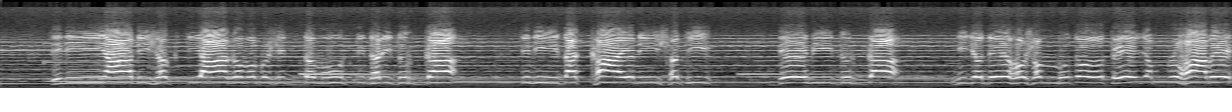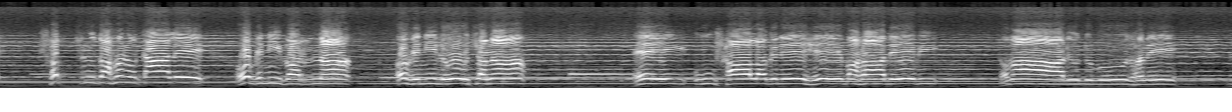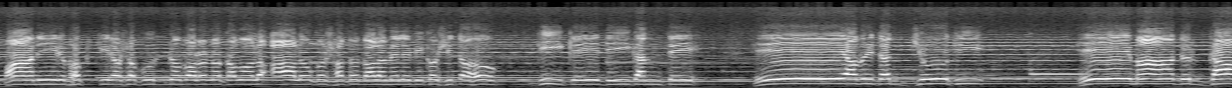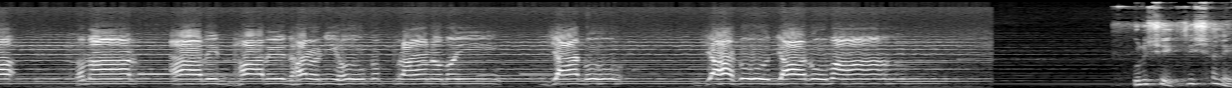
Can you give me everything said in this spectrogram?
তিনি আদিশক্তি আগম প্রসিদ্ধ মূর্তিধরী দুর্গা, তিনি দাক্ষায়ণী সতী, দেবী দুর্গা, নিজ দেহ সম্ভূত তেজ প্রভাবে শত্রু দহন কালে অগ্নিবর্ণা, অগ্নিলোচনা। এই উষা লগ্নে হে মহাদেবী, তোমার উদ্বোধনে বাণীর ভক্তি রসপূর্ণ বর্ণ কমল আলোক শত দল মেলে বিকশিত হোক। দিকে দিগান্তে? হে অমৃত জ্যোতি, হে মা দুর্গা, তোমার আবির্ভাবে ধরণী হোক প্রাণময়ী। জাগো জাগো জাগো মা। উনিশশো একত্রিশ সালে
